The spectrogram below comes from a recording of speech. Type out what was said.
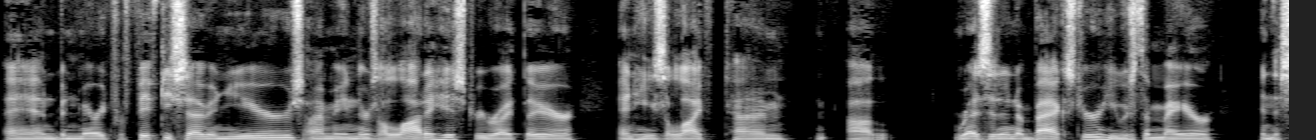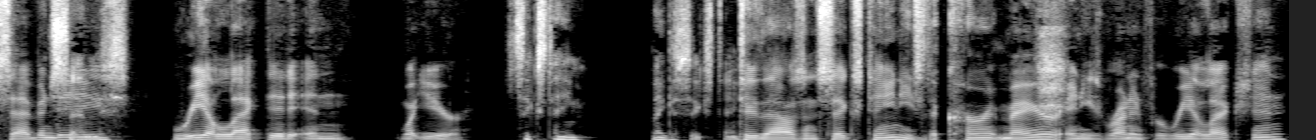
and been married for 57 years. I mean, there's a lot of history right there, and he's a lifetime uh, resident of Baxter. He was the mayor in the 70s, 70s. reelected in what year? 16. I think it's 16. 2016. He's the current mayor and he's running for reelection.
